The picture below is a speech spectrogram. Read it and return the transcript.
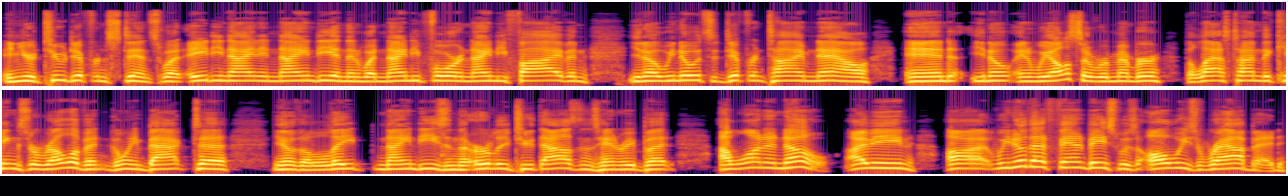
in your two different stints, what, 89 and 90, and then what, 94 and 95. And, you know, we know it's a different time now. And, you know, and we also remember the last time the Kings were relevant going back to, you know, the late 90s and the early 2000s, Henry. But I want to know. I mean, uh, we know that fan base was always rabid.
